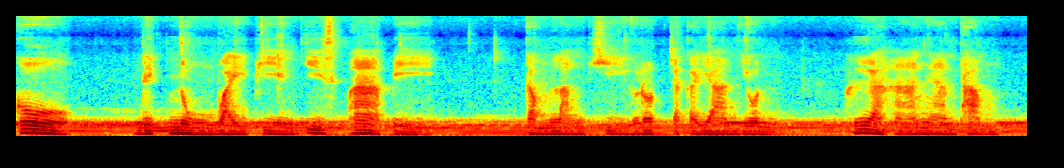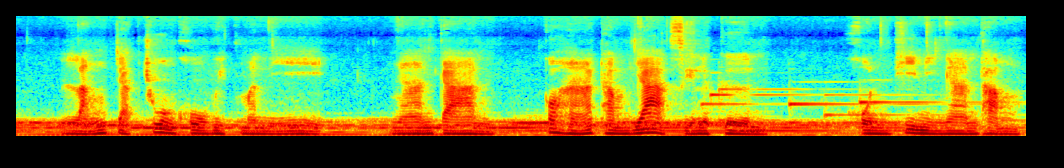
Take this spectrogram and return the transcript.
โก้เด็กหนุ่มวัยเพียง 25 ปีกำลังขี่รถจักรยานยนต์ เพื่อหางานทำหลังจากช่วงโควิดมานี้ งานการก็หาทำยากเสียเหลือเกิน คนที่มีงานทำ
